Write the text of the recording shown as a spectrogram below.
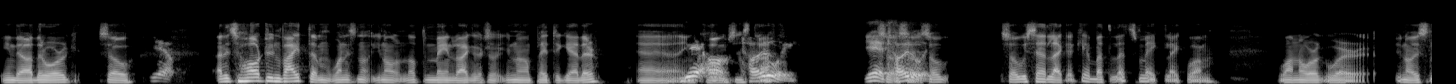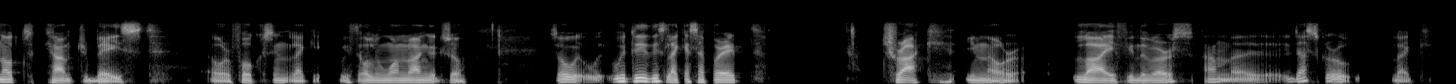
in the other org so yeah and it's hard to invite them when it's not you know not the main language you know play together uh yeah oh, totally yeah so, totally so, so so we said like okay but let's make like one one org where you know it's not country based or focusing like with only one language. So so we did this like a separate track in our life in the verse, and uh, it just grew. Like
